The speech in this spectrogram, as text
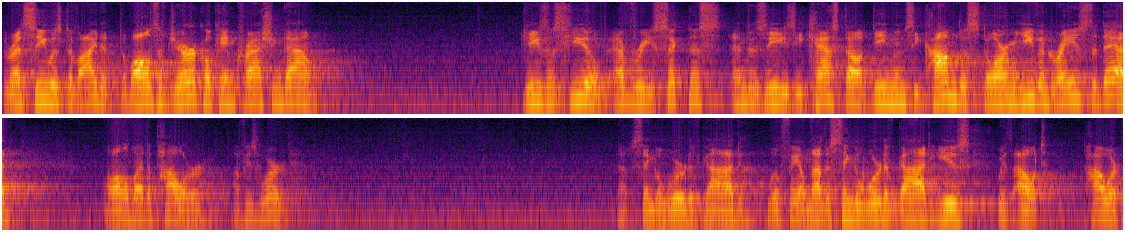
The Red Sea was divided, the walls of Jericho came crashing down. Jesus healed every sickness and disease. He cast out demons. He calmed the storm. He even raised the dead, all by the power of His Word. Not a single word of God will fail. Not a single word of God is without power.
